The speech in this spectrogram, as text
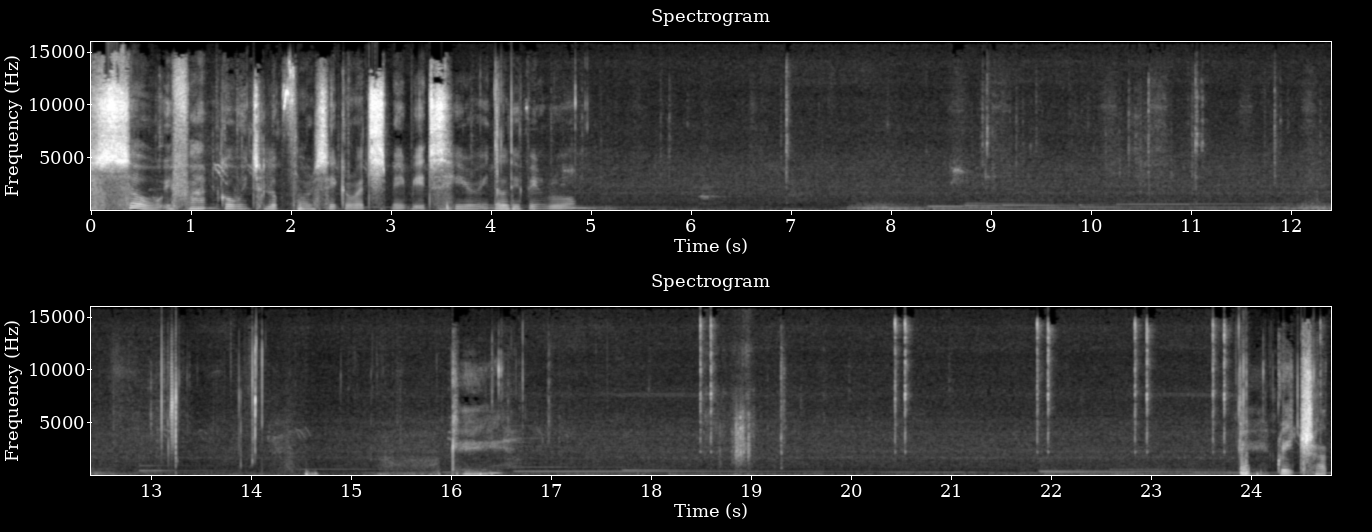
So, if I'm going to look for cigarettes, maybe it's here in the living room. Okay. Great shot.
